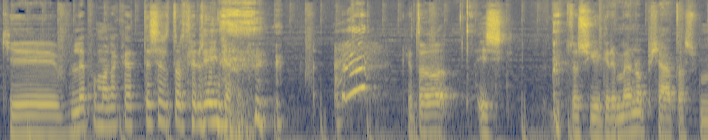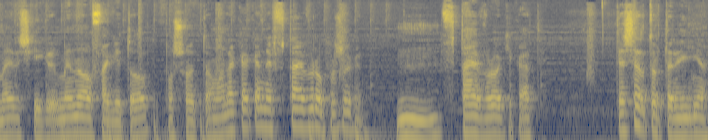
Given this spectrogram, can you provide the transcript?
και βλέπω μαλάκα τέσσερα τορτελίνια. και το, η σ- το συγκεκριμένο πιάτο, ας πούμε, το συγκεκριμένο φαγητό, ποσότητα, μαλάκα έκανε 7 ευρώ. Πόσο έκανε, Μμμ. 7 ευρώ και κάτι. Τέσσερα τορτελίνια.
